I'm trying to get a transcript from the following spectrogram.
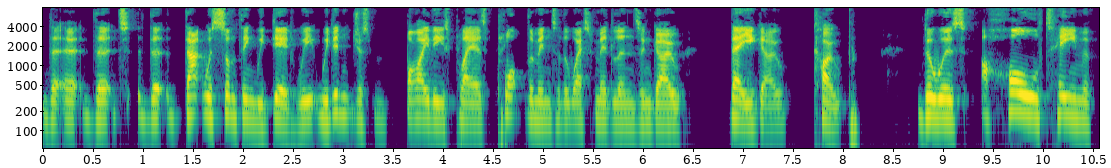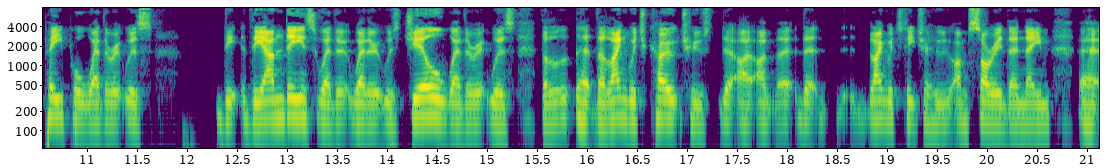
That uh, that that that was something we did. We we didn't just buy these players, plop them into the West Midlands, and go, there you go, cope. There was a whole team of people, whether it was the the Andys, whether whether it was Jill, whether it was the the language coach who's the, uh, the language teacher who I'm sorry their name uh,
